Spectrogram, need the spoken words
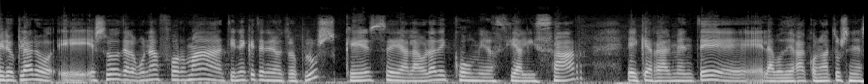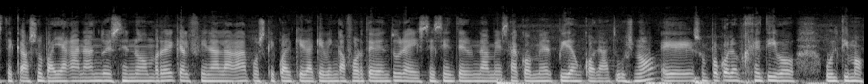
Pero claro, eh, eso de alguna forma tiene que tener otro plus, que es eh, a la hora de comercializar eh, que realmente la bodega Conatus en este caso vaya ganando ese nombre que al final haga pues que cualquiera que venga a Fuerteventura y se siente en una mesa a comer pida un Conatus, ¿no? es un poco el objetivo último.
